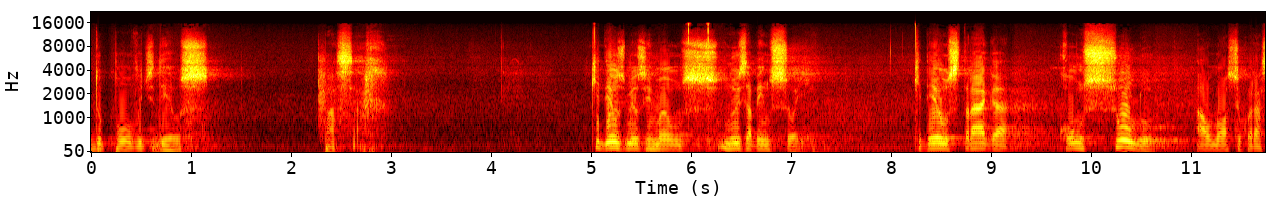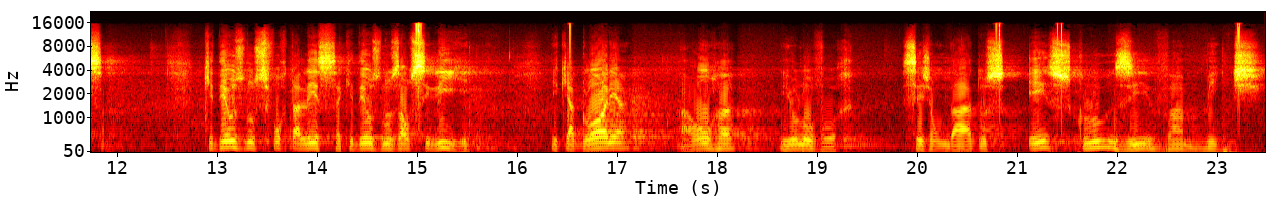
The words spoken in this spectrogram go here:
do povo de Deus passar. Que Deus, meus irmãos, nos abençoe. Que Deus traga consolo ao nosso coração. Que Deus nos fortaleça, que Deus nos auxilie e que a glória, a honra e o louvor sejam dados exclusivamente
